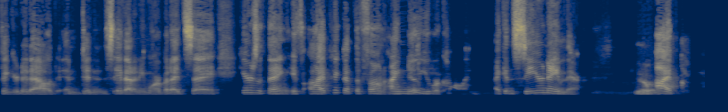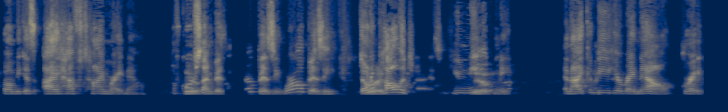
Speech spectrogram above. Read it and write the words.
figured it out and didn't say that anymore. But I'd say, here's the thing: if I picked up the phone, I knew you were calling. I can see your name there. Yep. I phone because I have time right now. Of course, Yeah. I'm busy. We're busy. We're all busy. Don't Right. apologize. If you need Yep. me, and I can be here right now, great.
